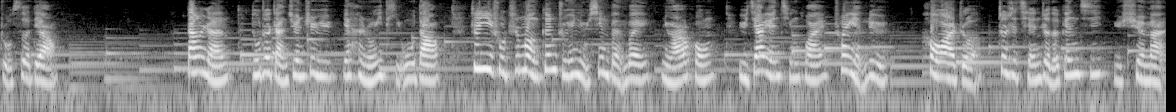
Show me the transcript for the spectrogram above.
主色调。当然，读者展卷之余，也很容易体悟到，这艺术之梦根植于女性本位、女儿红与家园情怀、川远绿，后二者正是前者的根基与血脉。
